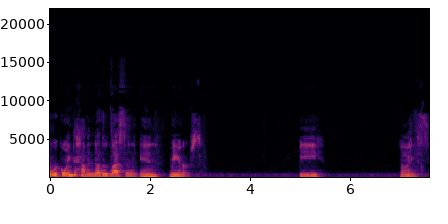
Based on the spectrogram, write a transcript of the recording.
we're going to have another lesson in manners. Be nice.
